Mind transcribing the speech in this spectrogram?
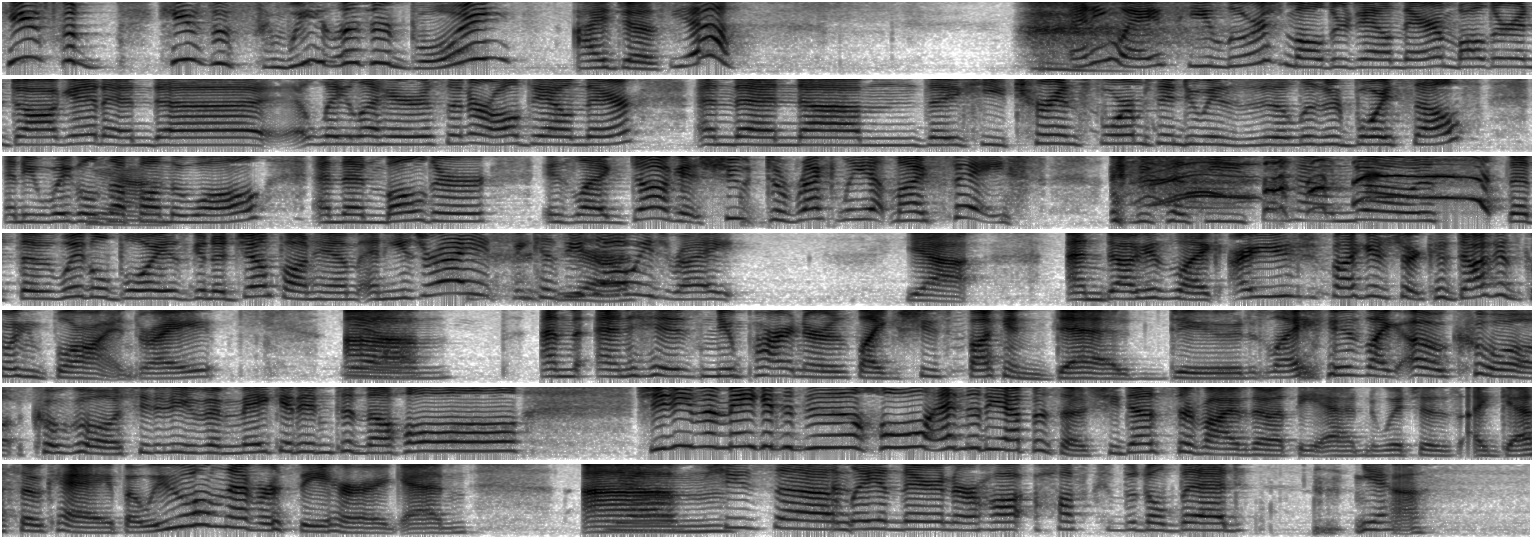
He's the he's the sweet lizard boy. I just Yeah. Anyways, he lures Mulder down there, and Mulder and Doggett and uh, Leyla Harrison are all down there. And then um, the he transforms into his uh, lizard boy self, and he wiggles up on the wall. And then Mulder is like, "Doggett, shoot directly at my face," because he somehow knows that the Wiggle Boy is going to jump on him, and he's right because he's Yes. always right. Yeah. And Doug is like, Are you fucking sure? Because Doggett's going blind, right? Yeah. Um, And and his new partner is like, she's fucking dead, dude. Like he's like, oh, cool, cool, cool. She didn't even make it into the whole. She didn't even make it to the whole end of the episode. She does survive though at the end, which is, I guess, okay. But we will never see her again. Um, yeah, she's uh, laying there in her ho- hospital bed, yeah.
